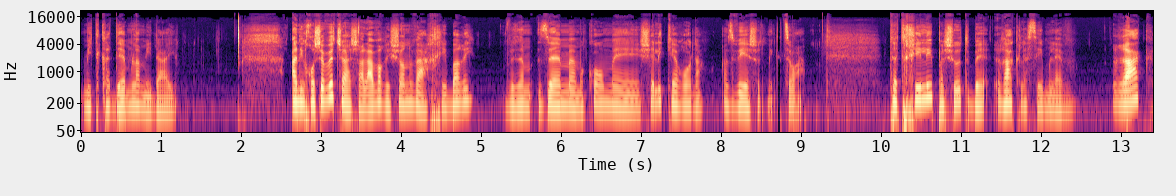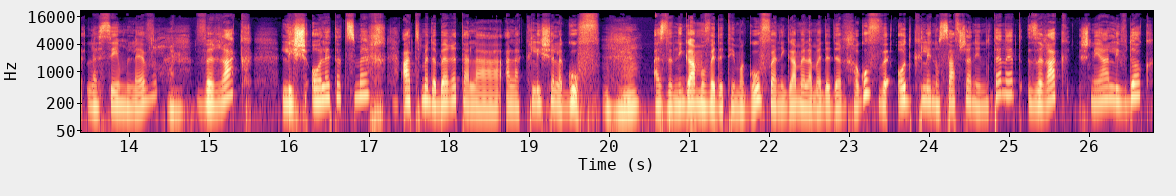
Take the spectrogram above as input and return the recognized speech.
מתקדם לה מדי, אני חושבת שהשלב הראשון והכי בריא, וזה מהמקום uh, שלי כרונה, עזבי אשת מקצוע. תתחילי פשוט ברק לשים לב. רק לשים לב, נכון. ורק לשאול את עצמך, את מדברת על, ה, על הכלי של הגוף. Mm-hmm. אז אני גם עובדת עם הגוף, ואני גם מלמדת דרך הגוף, ועוד כלי נוסף שאני נותנת, זה רק שנייה לבדוק,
